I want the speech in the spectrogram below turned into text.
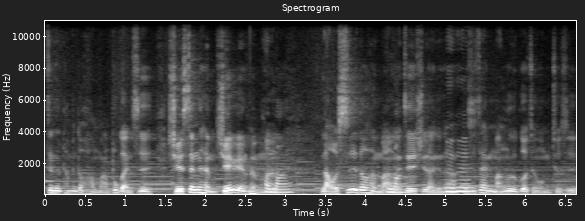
真的他们都很忙，不管是学生很学员很忙，老师都很忙，这些学长真的，可是，在忙碌的过程，我们就是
